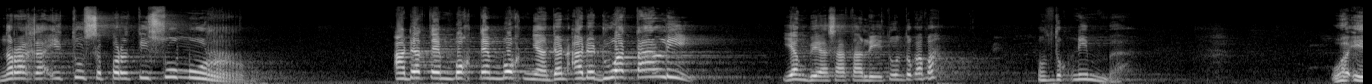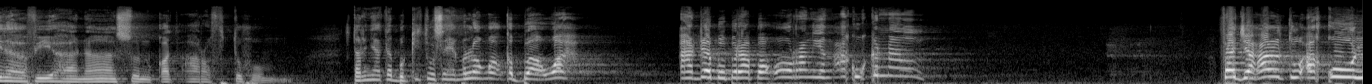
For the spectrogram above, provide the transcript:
neraka itu seperti sumur. Ada tembok-temboknya dan ada dua tali. Yang biasa tali itu untuk apa? Untuk nimba. Wa idza fiha nasun qad araftuhum. Ternyata begitu saya ngelongok ke bawah, ada beberapa orang yang aku kenal. Faja'altu aqul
